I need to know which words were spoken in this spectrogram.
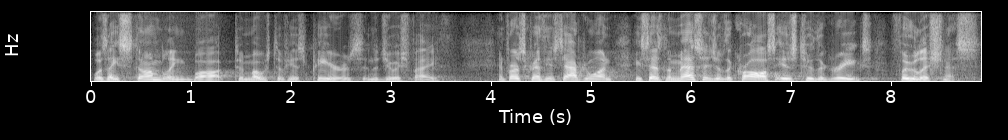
was a stumbling block to most of his peers in the Jewish faith. In 1 Corinthians chapter 1, he says the message of the cross is to the Greeks foolishness.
